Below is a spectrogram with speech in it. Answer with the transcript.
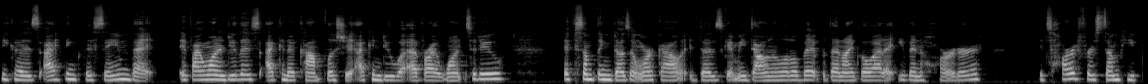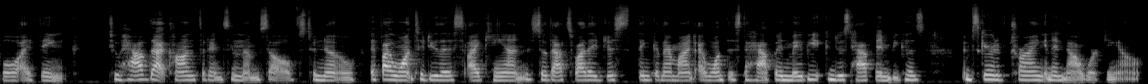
because I think the same that if I want to do this, I can accomplish it. I can do whatever I want to do. If something doesn't work out, it does get me down a little bit, but then I go at it even harder. It's hard for some people, I think, to have that confidence in themselves to know if I want to do this, I can. So that's why they just think in their mind, I want this to happen. Maybe it can just happen because I'm scared of trying and it not working out.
